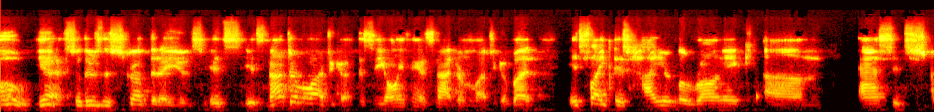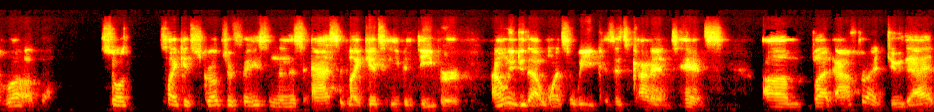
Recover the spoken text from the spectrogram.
Oh yeah, so there's this scrub that I use. It's it's not Dermalogica. This is the only thing that's not Dermalogica, but it's like this hyaluronic um, acid scrub. So it's like it scrubs your face, and then this acid like gets even deeper. I only do that once a week because it's kind of intense. Um, but after I do that,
